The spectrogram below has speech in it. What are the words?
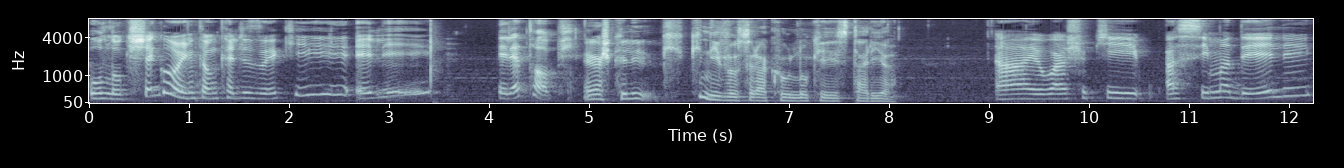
o Luke chegou, então quer dizer que ele. Ele é top. Eu acho que ele. Que, que nível será que o Luke estaria? Ah, eu acho que acima dele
